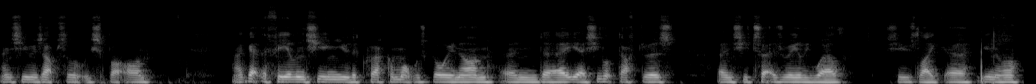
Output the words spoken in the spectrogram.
and she was absolutely spot on. I get the feeling she knew the crack and what was going on, and uh, yeah, she looked after us, and she treated us really well. She was like, uh, you know,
